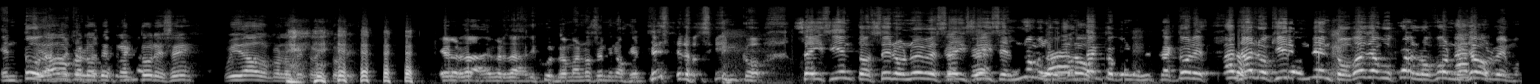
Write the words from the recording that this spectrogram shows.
En todas Cuidado con los detractores, ¿eh? Cuidado con los detractores. Es verdad, es verdad. Disculpe, más no se me enoje. 305-600-0966, el número de contacto con los detractores. Lalo quiere aumento. Vaya a buscarlo, Forni, ya volvemos.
